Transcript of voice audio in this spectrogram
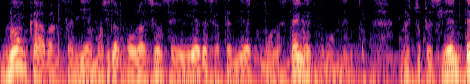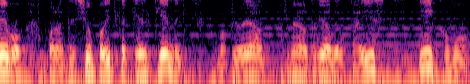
nunca avanzaríamos y la población seguiría desatendida como lo está en este momento. Nuestro presidente Evo, por la decisión política que él tiene como primera, primera autoridad del país y como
